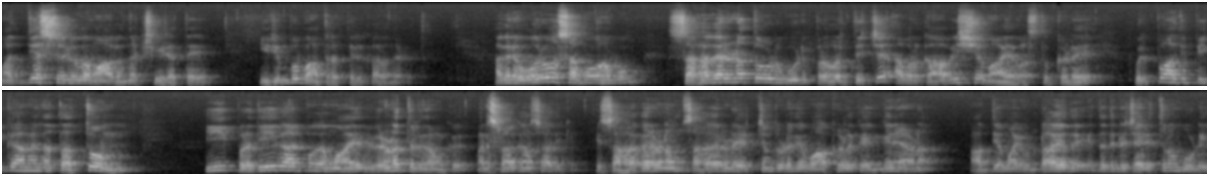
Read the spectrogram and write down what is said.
മദ്യസ്വരൂപമാകുന്ന ക്ഷീരത്തെ ഇരുമ്പ് പാത്രത്തിൽ കറന്നെടുത്തു. അങ്ങനെ ഓരോ സമൂഹവും സഹകരണത്തോടുകൂടി പ്രവർത്തിച്ച് അവർക്കാവശ്യമായ വസ്തുക്കളെ ഉൽപ്പാദിപ്പിക്കാമെന്ന തത്വം ഈ പ്രതീകാത്മകമായ വിവരണത്തിൽ നമുക്ക് മനസ്സിലാക്കാൻ സാധിക്കും. ഈ സഹകരണം സഹകരണ യജ്ഞം തുടങ്ങിയ വാക്കുകളൊക്കെ എങ്ങനെയാണ് ആദ്യമായി ഉണ്ടായത് എന്നതിന്റെ ചരിത്രവും കൂടി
